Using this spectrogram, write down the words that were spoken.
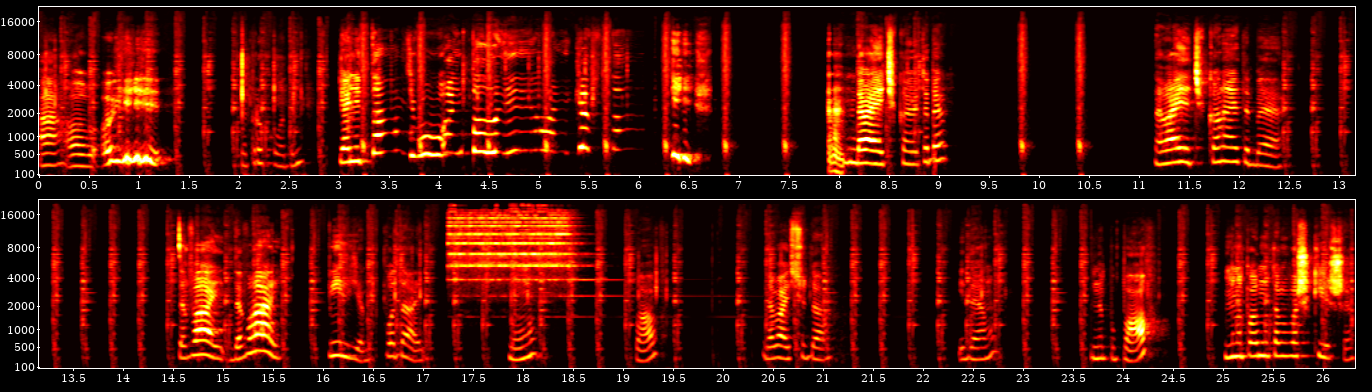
А, ой. Не проходимо. Я літаю, ай, палила, яке. Давай, я чекаю тебе. Давай, я чекаю тебе. Давай, давай. Вільям, попадай. Ну, попав. Давай сюди. Ідемо. Не попав? Ну, напевно, там важкіше.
